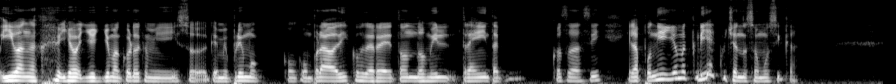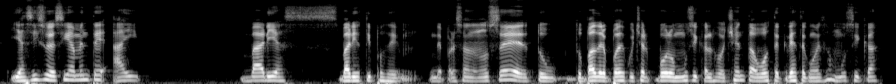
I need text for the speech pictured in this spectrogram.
iban a, yo, yo, me acuerdo que mi, que mi primo compraba discos de reggaetón 2030, cosas así, y la ponía y yo me quería escuchando esa música. Y así sucesivamente hay varias, varios tipos de, de personas. No sé, tu, tu padre puede escuchar puro música en los 80 o vos te criaste con esa música.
